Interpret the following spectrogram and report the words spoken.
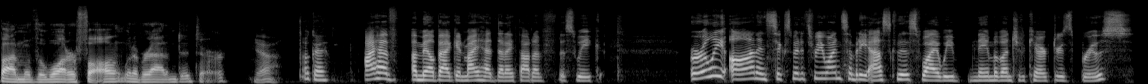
bottom of the waterfall and whatever Adam did to her. Yeah. Okay. I have a mailbag in my head that I thought of this week. Early on in Six Minutes Rewind, somebody asked this why we name a bunch of characters Bruce,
